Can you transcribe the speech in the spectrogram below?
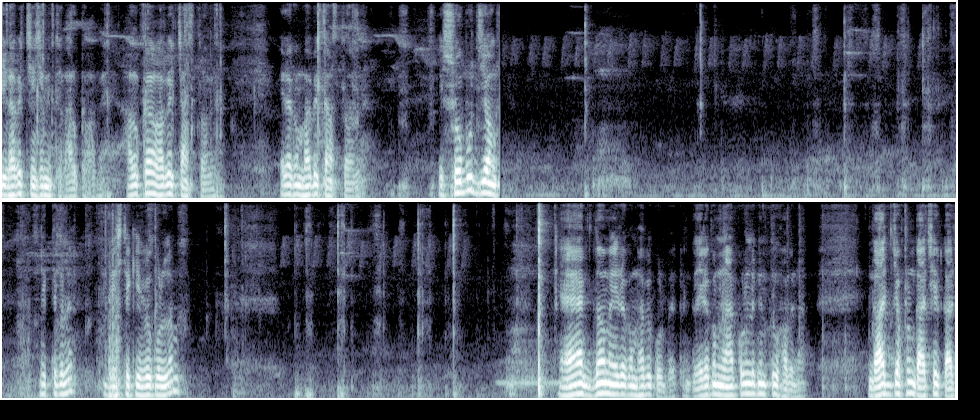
এইভাবে চেঁচে নিতে হবে হালকাভাবে হালকাভাবে চাঁচতে হবে। এরকমভাবে চাঁচতে হবে। এই সবুজ যে অংশ দেখতে পেলে? বেসটা কীভাবে করলাম? একদম এরকমভাবে করবে। কিন্তু এরকম না করলে কিন্তু হবে না। গাছ যখন গাছের কাজ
